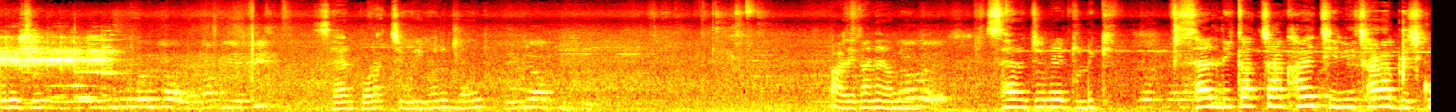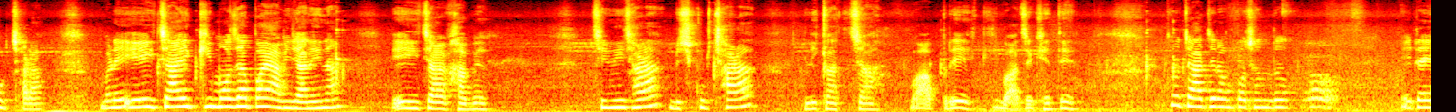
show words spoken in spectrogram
করেছে। স্যার পড়াচ্ছে ওই ঘরে মৌ। আর এখানে আমি স্যারের জন্য একটু লিখি। স্যার লিকার চা খায়, চিনি ছাড়া, বিস্কুট ছাড়া। মানে এই চায়ে কি মজা পায় আমি জানি না। এই চা খাবে। চিনি ছাড়া, বিস্কুট ছাড়া লিকার চা। বাপরে, কি বাজে খেতে। তো চা যেরকম পছন্দ, এটাই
